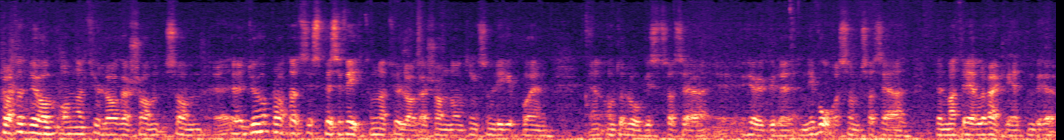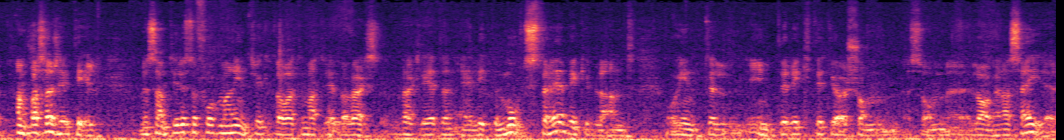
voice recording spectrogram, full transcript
pratat nu om, om naturlagar som, som eh, du har pratat specifikt om naturlagar som någonting som ligger på en, en ontologisk så att säga, eh, högre nivå som så att säga, den materiella verkligheten behöver anpassa sig till. Men samtidigt så får man intrycket av att den materiella verk verkligheten är lite motsträvig ibland och inte, inte riktigt gör som, som eh, lagarna säger.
